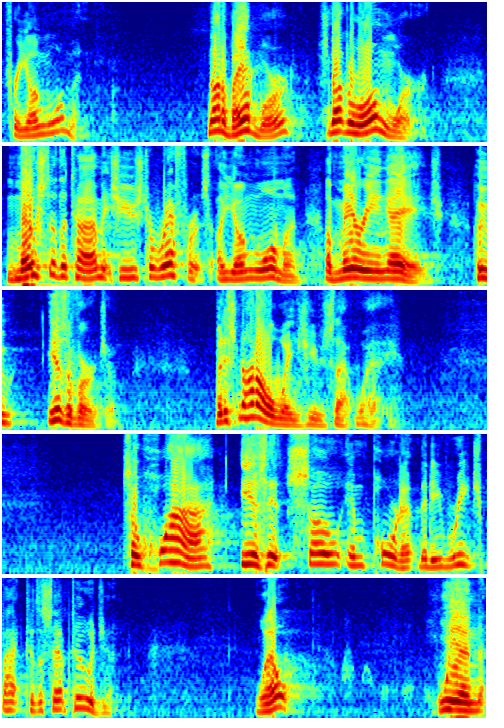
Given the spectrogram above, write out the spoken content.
for young woman. Not a bad word, it's not the wrong word. Most of the time, it's used to reference a young woman of marrying age who is a virgin. But it's not always used that way. So, why is it so important that he reached back to the Septuagint? Well, when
